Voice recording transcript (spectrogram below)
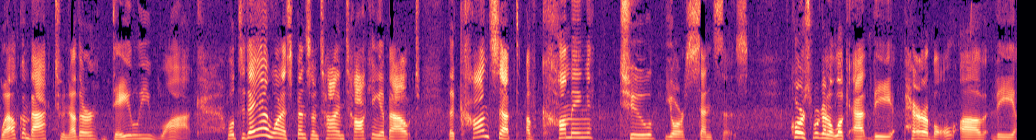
Welcome back to another daily walk. Well, today I want to spend some time talking about the concept of coming to your senses. Of course, we're going to look at the parable of the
